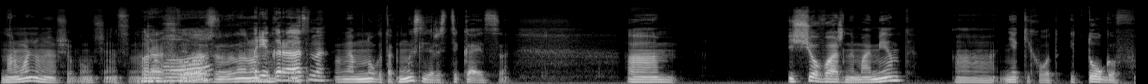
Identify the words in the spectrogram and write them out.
Нормально у меня все получается? Хорошо. Хорошо, нормально. Прекрасно. У меня много так мыслей растекается. еще важный момент а, неких вот итогов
